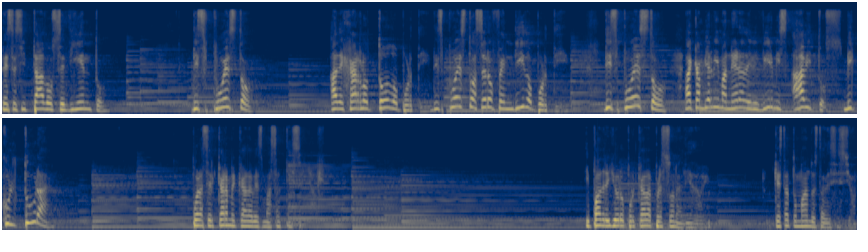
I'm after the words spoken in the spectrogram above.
necesitado, sediento, dispuesto a dejarlo todo por ti, dispuesto a ser ofendido por ti, dispuesto a cambiar mi manera de vivir, mis hábitos, mi cultura, por acercarme cada vez más a ti, Señor. Y Padre, lloro por cada persona el día de hoy que está tomando esta decisión.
